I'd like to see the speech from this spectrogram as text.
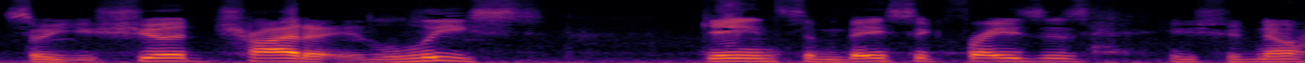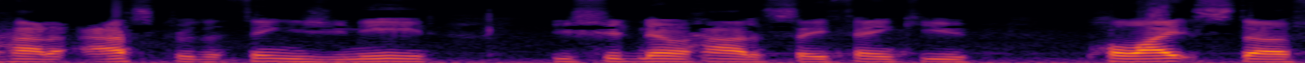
So you should try to at least gain some basic phrases. You should know how to ask for the things you need. You should know how to say thank you. Polite stuff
